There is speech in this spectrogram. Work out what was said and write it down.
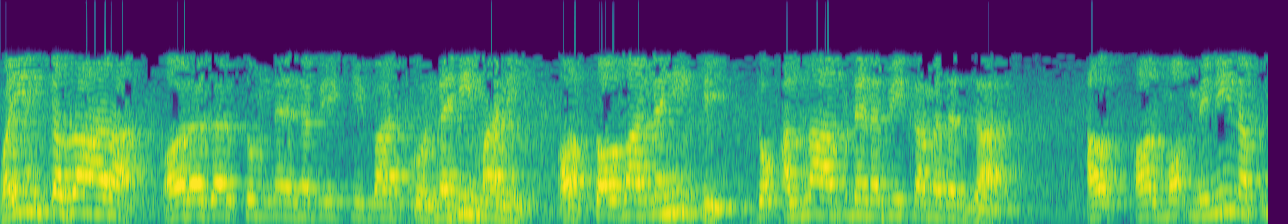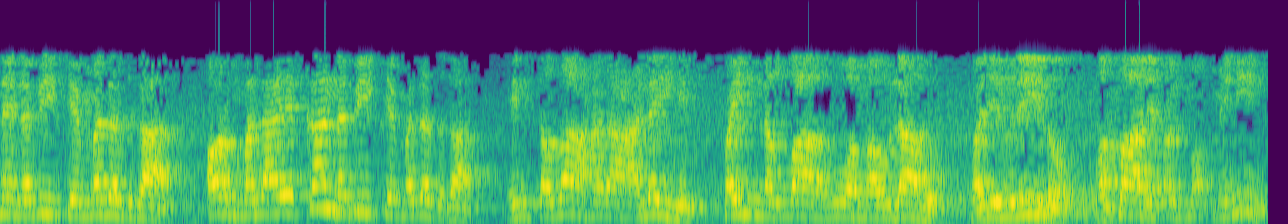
وان تظاہرا اور اگر تم نے نبی کی بات کو نہیں مانی اور توبہ نہیں کی، تو اللہ اپنے نبی کا مددگار اور اور مؤمنین اپنے نبی کے مددگار اور ملائکہ نبی کے مددگار انتظاہر علیہ فین اللہ هو مولا ہو وجبریل وصالح المؤمنین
